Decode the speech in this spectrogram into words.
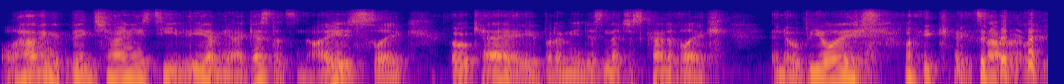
well, having a big Chinese TV, I mean, I guess that's nice, like okay, but I mean, isn't that just kind of like an opioid. like it's not really,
